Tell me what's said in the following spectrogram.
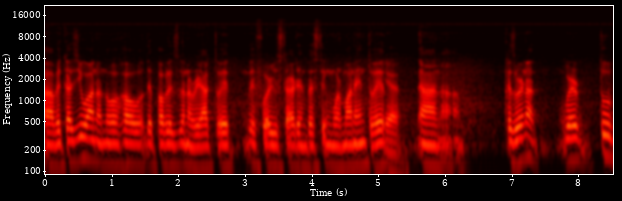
uh, because you want to know how the public's gonna react to it before you start investing more money into it. Yeah. and because we're not we're two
